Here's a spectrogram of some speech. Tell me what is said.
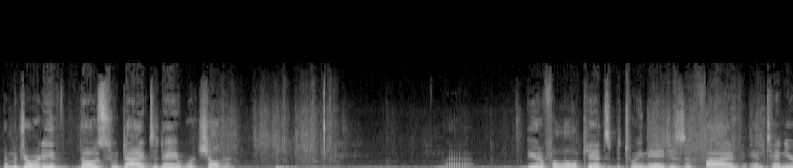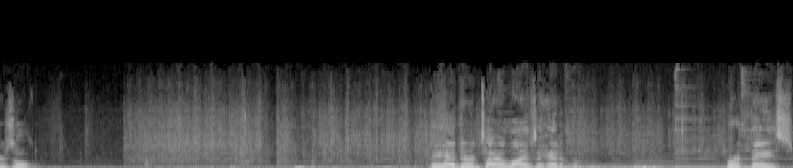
The majority of those who died today were children. Uh, beautiful little kids between the ages of 5 and 10 years old. They had their entire lives ahead of them. Birthdays,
